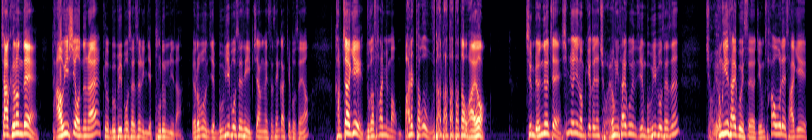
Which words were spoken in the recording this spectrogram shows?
자, 그런데 다윗이 어느 날 그 무비보셋을 이제 부릅니다. 여러분 이제 무비보셋의 입장에서 생각해 보세요. 갑자기 누가 사람이 막 말을 타고 우다다다다다 와요. 지금 몇 년째 10년이 넘게 그냥 조용히 살고 있는 지금 무비보셋은 조용히 살고 있어요. 지금 사울의 자기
